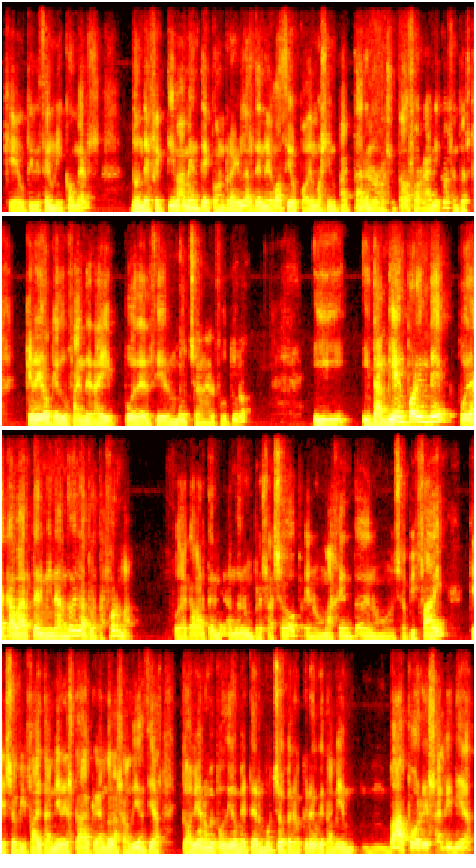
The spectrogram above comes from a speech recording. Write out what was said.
que utilice un e-commerce, donde efectivamente con reglas de negocio podemos impactar en los resultados orgánicos. Entonces, creo que DoFinder ahí puede decir mucho en el futuro. Y, y, también, por ende, puede acabar terminando en la plataforma. Puede acabar terminando en un PrestaShop, en un Magento, en un Shopify, que Shopify también está creando las audiencias. Todavía no me he podido meter mucho, pero creo que también va por esa línea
